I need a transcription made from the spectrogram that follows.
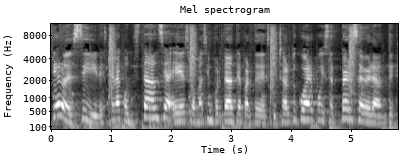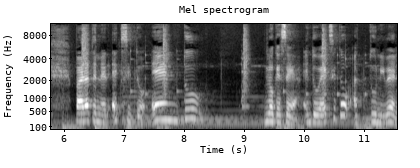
quiero decir es que la constancia es lo más importante aparte de escuchar tu cuerpo y ser perseverante para tener éxito en tu lo que sea, en tu éxito, a tu nivel,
